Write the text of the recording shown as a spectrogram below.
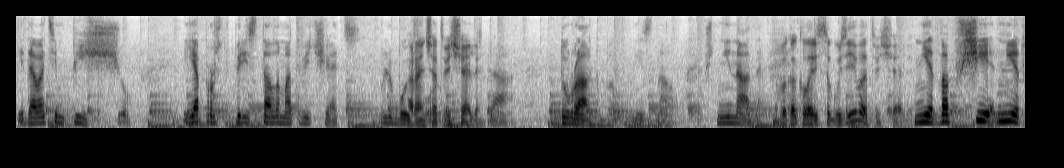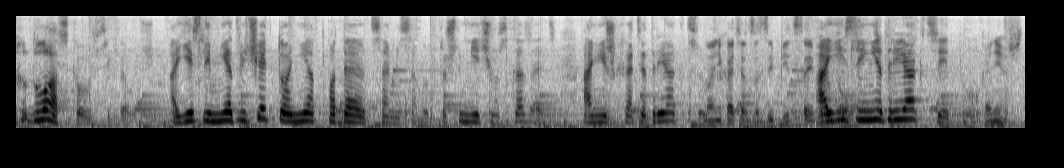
и давать им пищу. И я просто перестал им отвечать в любой а Раньше форме. отвечали? Да дурак был, не знал, что не надо. Вы как Лариса Гузеева отвечали? Нет, вообще, нет, ласково всегда очень. А если им не отвечать, то они отпадают сами собой, потому что им нечего сказать. Они же хотят реакцию. Но они хотят зацепиться и А если нет реакции, то... Конечно.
